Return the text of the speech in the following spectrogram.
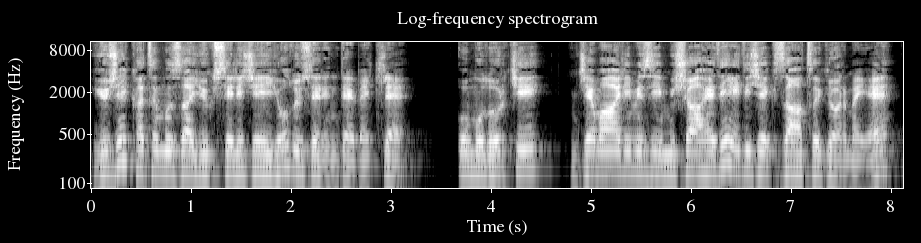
yüce katımıza yükseleceği yol üzerinde bekle. Umulur ki cemalimizi müşahede edecek zatı görmeye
